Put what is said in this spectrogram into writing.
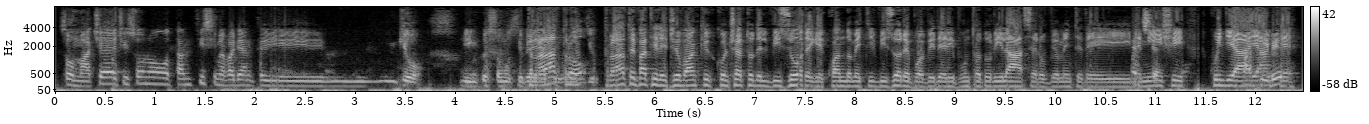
Insomma, ci sono tantissime varianti in più in questo multiplayer. Tra l'altro, tra l'altro, infatti, leggevo anche il concetto del visore, che quando metti il visore puoi vedere i puntatori laser, ovviamente, dei eh, nemici, certo. quindi hai anche.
